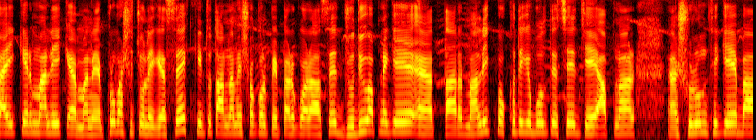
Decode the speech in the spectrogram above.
বাইকের মালিক মানে প্রবাসী চলে গেছে, কিন্তু তার নামে সকল পেপার করা আছে। যদিও আপনাকে তার মালিক পক্ষ থেকে বলতেছে যে আপনার শোরুম থেকে বা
